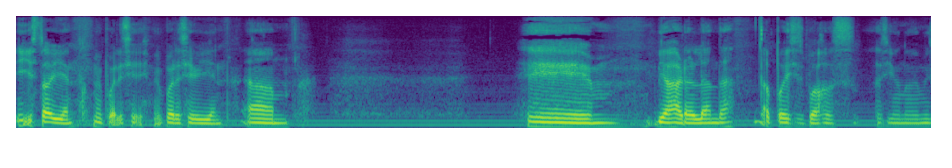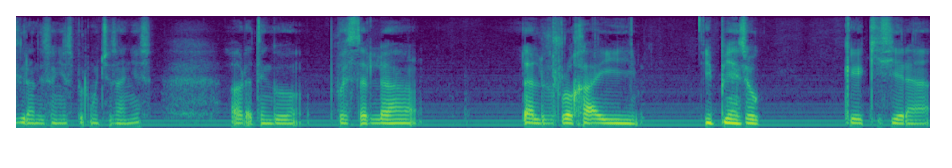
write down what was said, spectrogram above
y está bien, me parece, me parece bien. Em, viajar a Holanda, a Países Bajos, ha sido uno de mis grandes sueños por muchos años. Ahora tengo puesta la, la luz roja y, y pienso que quisiera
